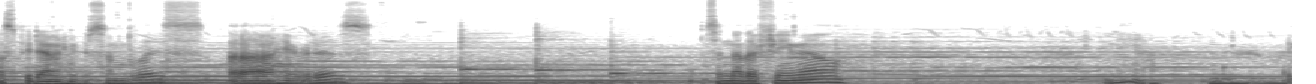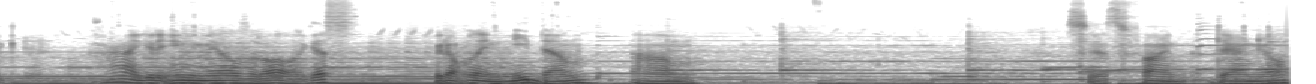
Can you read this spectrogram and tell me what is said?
Must be down here someplace. Uh, here it is. It's another female. Man, like, how am I getting any males at all? I guess we don't really need them. Um, see, let's find Daniel.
